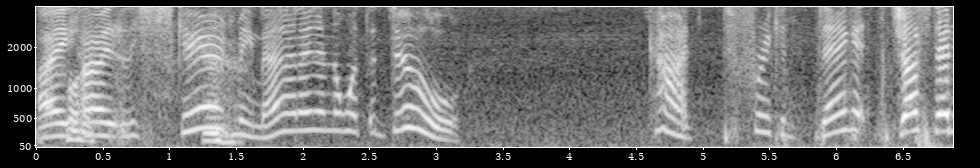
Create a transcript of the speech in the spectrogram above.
I. I, they scared me, man. I didn't know what to do. God freaking dang it. Justin!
